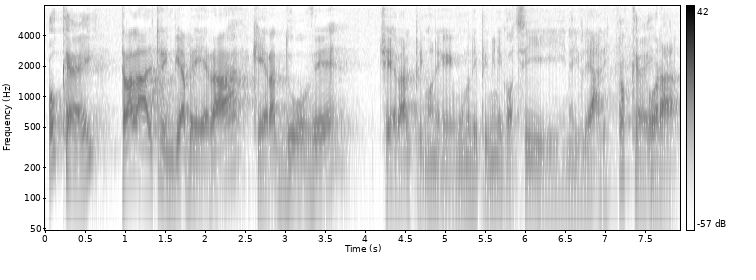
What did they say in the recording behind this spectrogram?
Ok. Tra l'altro in via Brera, che era dove c'era primo, uno dei primi negozi naioleari. Ok. Ora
